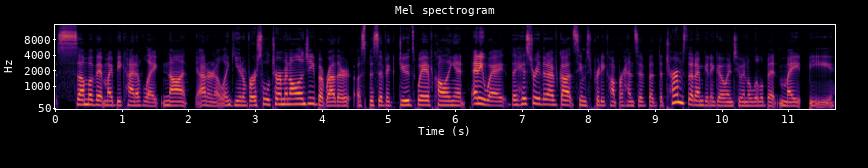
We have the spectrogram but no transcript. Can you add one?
some of it might be kind of like not I don't know like universal terminology, but rather a specific dude's way of calling it. Anyway, the history that I've got seems pretty comprehensive, but the terms that I'm going to go into in a little bit might be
